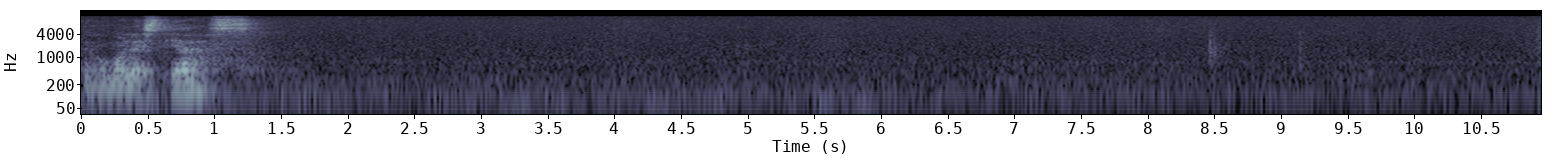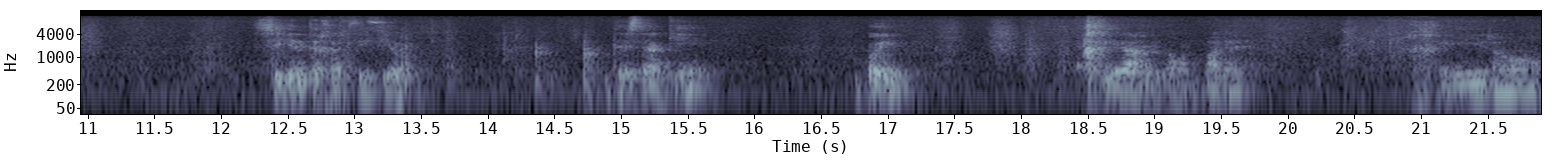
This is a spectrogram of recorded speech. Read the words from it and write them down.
tengo molestias, Siguiente ejercicio. Desde aquí voy girando, ¿vale? Giro,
